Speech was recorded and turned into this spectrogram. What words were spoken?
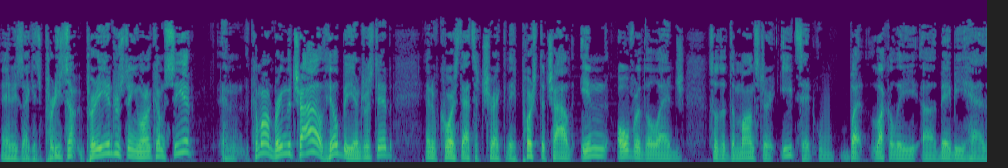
And he's like, "It's pretty pretty interesting. You want to come see it? And come on, bring the child. He'll be interested." And of course, that's a trick. They push the child in over the ledge so that the monster eats it. But luckily, uh, baby has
